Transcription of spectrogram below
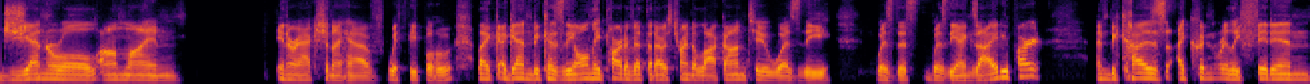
general online interaction I have with people who like again because the only part of it that I was trying to lock onto was the was this was the anxiety part. And because I couldn't really fit in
